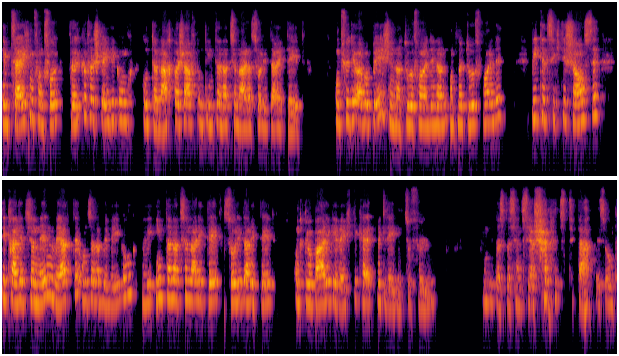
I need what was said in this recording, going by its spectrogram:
Im Zeichen von Völkerverständigung, guter Nachbarschaft und internationaler Solidarität. Und für die europäischen Naturfreundinnen und Naturfreunde bietet sich die Chance, die traditionellen Werte unserer Bewegung wie Internationalität, Solidarität und globale Gerechtigkeit mit Leben zu füllen finde, dass das ein sehr schönes Zitat ist und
